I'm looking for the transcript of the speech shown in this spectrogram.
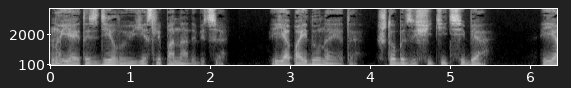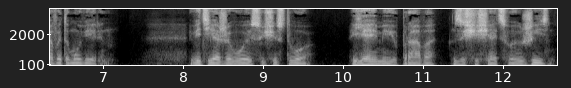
но я это сделаю, если понадобится. Я пойду на это, чтобы защитить себя. Я в этом уверен. Ведь я живое существо. Я имею право защищать свою жизнь.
